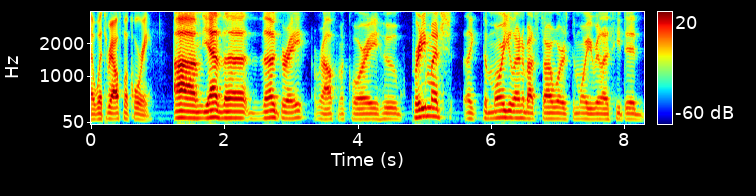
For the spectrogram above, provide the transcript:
uh, with Ralph McQuarrie. Um, yeah, the the great Ralph McQuarrie, who pretty much like the more you learn about Star Wars, the more you realize he did,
